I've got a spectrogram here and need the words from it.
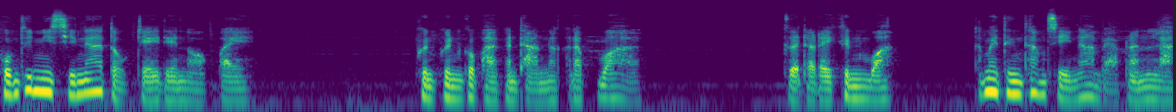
ผมที่มีสีหน้าตกใจเดินออกไป เพื่อนๆก็พากันถามนะครับว่า เกิดอะไรขึ้นวะทำไมถึงทำสีหน้าแบบนั้นล่ะ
